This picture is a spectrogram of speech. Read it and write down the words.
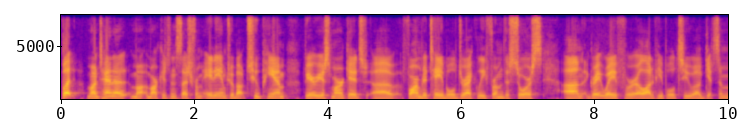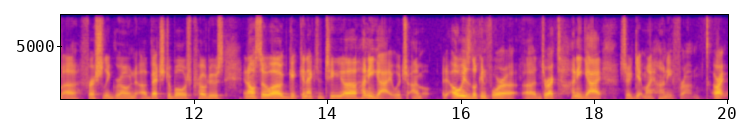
But Montana ma markets and such from 8 a.m. to about 2 p.m. Various markets, uh, farm to table directly from the source. Um, a great way for a lot of people to uh, get some uh, freshly grown vegetables, produce, and also get connected to Honey Guy, which I'm always looking for a, a direct honey guy to get my honey from. All right.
